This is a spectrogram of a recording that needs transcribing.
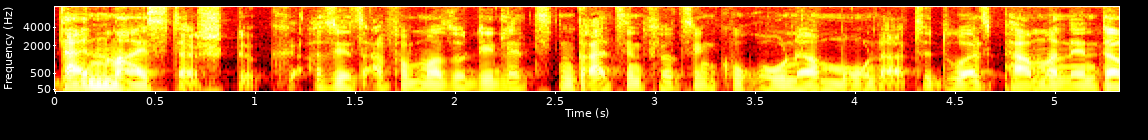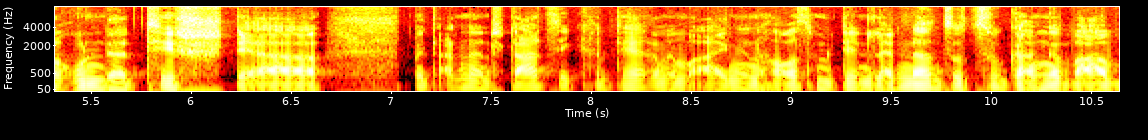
Dein Meisterstück, also jetzt einfach mal so die letzten 13, 14 Corona-Monate. Du als permanenter runder Tisch, der mit anderen Staatssekretären im eigenen Haus mit den Ländern so zugange war.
